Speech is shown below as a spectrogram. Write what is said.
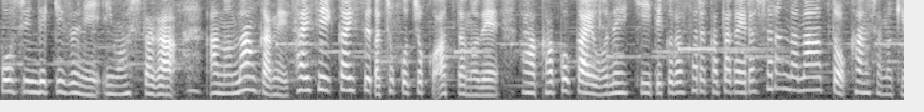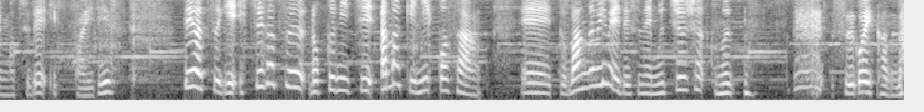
更新できずにいましたがあのなんかね再生回数がちょこちょこあったのであ過去回をね聞いてくださる方がいらっしゃるんだなと感謝の気持ちでいっぱいです。では次7月6日天木ニコさん、えーと、番組名ですね。夢中しゃむ すごい噛んだ。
